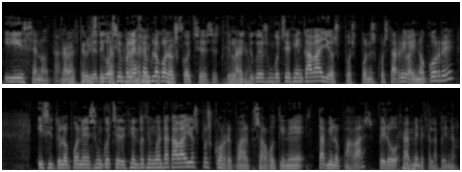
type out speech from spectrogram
y se nota. yo digo siempre el ejemplo con los coches. Es que tú tienes un coche de 100 caballos, pues pones cuesta arriba y no corre y si tú lo pones un coche de 150 caballos, pues corre, pues algo tiene, también lo pagas, pero merece la pena.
